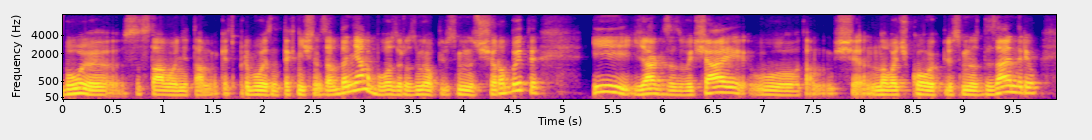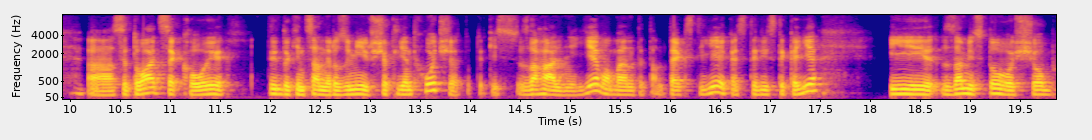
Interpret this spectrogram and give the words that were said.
Були составлені там якесь приблизне технічне завдання, було зрозуміло плюс-мінус, що робити. І як зазвичай у там ще новачкових плюс-мінус дизайнерів а, ситуація, коли ти до кінця не розумієш, що клієнт хоче, тут якісь загальні є моменти, там текст є, якась стилістика є. І замість того, щоб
